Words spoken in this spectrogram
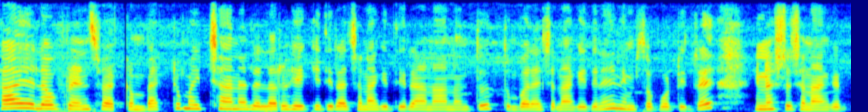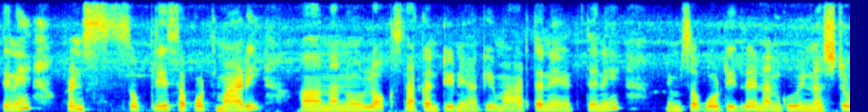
Hi hello friends welcome back to my channel ಎಲ್ಲರೂ ಹೇಗಿದ್ದೀರಾ? ಚೆನ್ನಾಗಿದ್ದೀರಾ? ನಾನಂತೂ ತುಂಬಾ ಚೆನ್ನಾಗಿದ್ದೀನಿ. ನಿಮ್ಮ ಸಪೋರ್ಟ್ ಇದ್ದರೆ ಇನ್ನಷ್ಟು ಚೆನ್ನಾಗಿರ್ತೀನಿ. ಫ್ರೆಂಡ್ಸ್ ಸೊ ಪ್ಲೀಸ್ ಸಪೋರ್ಟ್ ಮಾಡಿ. ನಾನು ವ್ಲಾಗ್ಸ್ನ ಕಂಟಿನ್ಯೂ ಆಗಿ ಮಾಡ್ತಾನೆ ಇರ್ತೀನಿ. ನಿಮ್ಮ ಸಪೋರ್ಟ್ ಇದ್ದರೆ ನನಗೂ ಇನ್ನಷ್ಟು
